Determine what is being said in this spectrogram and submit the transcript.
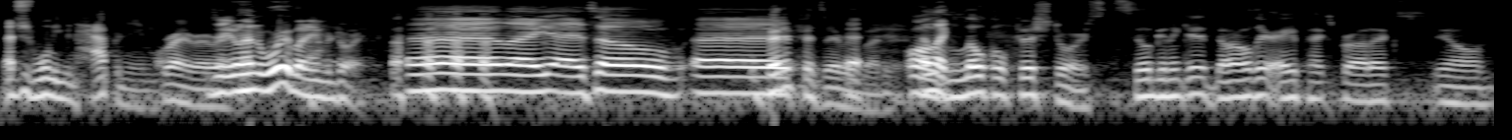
That just won't even happen anymore. Right, right, right. So you don't have to worry about inventory. uh, like, yeah, so uh, benefits everybody. yeah. Oh, And, like local fish stores still going to get all their Apex products. You know,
